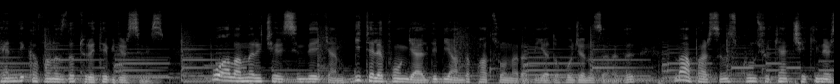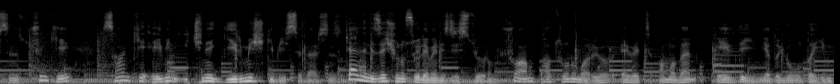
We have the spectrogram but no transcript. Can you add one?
kendi kafanızda türetebilirsiniz. Bu alanlar içerisindeyken bir telefon geldi bir anda patron aradı ya da hocanız aradı. Ne yaparsınız konuşurken çekinirsiniz. Çünkü sanki evin içine girmiş gibi hissedersiniz. Kendinize şunu söylemenizi istiyorum. Şu an patronum arıyor evet ama ben evdeyim ya da yoldayım.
